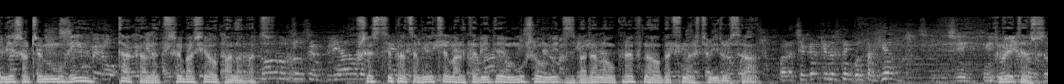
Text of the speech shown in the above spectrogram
Wiesz o czym mówię? Tak, ale trzeba się opanować. Wszyscy pracownicy Malkelidy muszą mieć zbadaną krew na obecność wirusa. Wy też.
